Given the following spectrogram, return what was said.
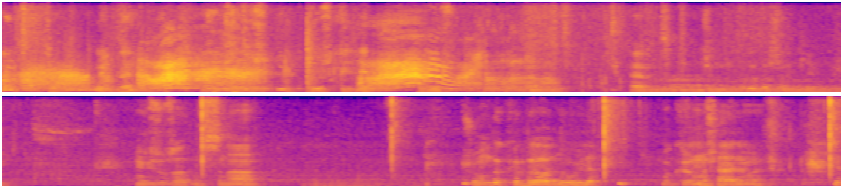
Dur. Bekle. Bekle dur. Dur Billy. Dur. Evet. Ucunda da sanki. Ne güzel uzatmışsın ha. Şu anda kırdığı halde öyle. Bu kırılmış hali mi?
